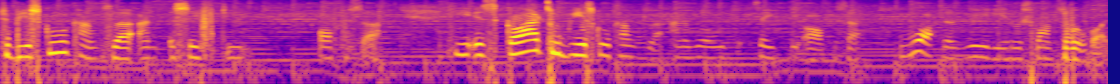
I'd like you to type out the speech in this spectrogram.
to be a school counsellor and a safety officer. He is glad to be a school counsellor and a road safety officer. What a really responsible boy.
